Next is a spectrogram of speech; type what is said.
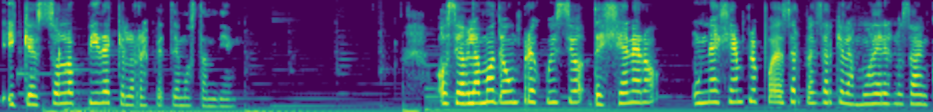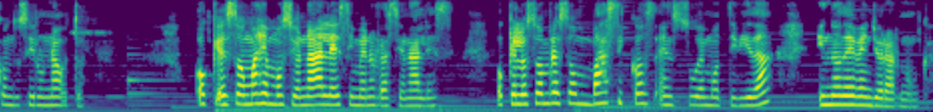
y que solo pide que lo respetemos también. O si hablamos de un prejuicio de género, un ejemplo puede ser pensar que las mujeres no saben conducir un auto, o que son más emocionales y menos racionales, o que los hombres son básicos en su emotividad y no deben llorar nunca.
